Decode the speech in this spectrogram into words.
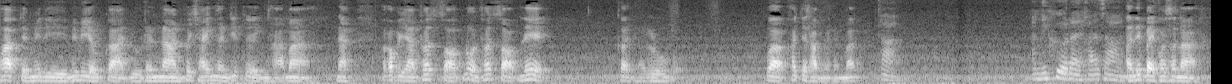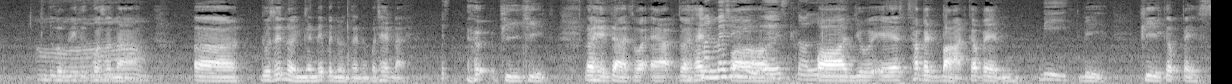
ภาพจะไม่ดี ไม่มีโอกาสอยู่นานๆเพื่อใช้เงินที่ตัวเองหามานะแล้วก็พยายามทดสอบโน่นทดสอบนี่ก็จะรู้ว่าเขาจะทำอะไรกันบ้างค่ะ อันนี้คืออะไรคะอาจารย์ อันนี้ใบโฆษณาอ๋อรูปนี้คือโฆษณาเอ่อดูเส้นหน่วยเงินนี่เป็นหน่วยเงินของประเทศไหนพีขีดเราเห็นแต่ตัวแอลตัวให้มันไม่ใช่ปอนด์ US ดอลปลาอนร์ด์ US ถ้าเป็นบาทก็เป็น B B P ก็เปโซ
